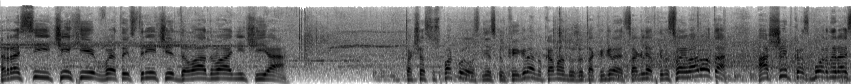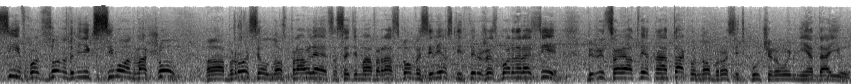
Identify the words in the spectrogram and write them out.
России и Чехии. В этой встрече 2-2 ничья. Так сейчас успокоилась несколько игра, но команда уже так играет с оглядкой на свои ворота. Ошибка сборной России. Вход в зону. Доминик Симон вошел, э, бросил, но справляется с этим образком Василевский. Теперь уже сборная России бежит в свою ответную атаку, но бросить Кучерову не дают.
